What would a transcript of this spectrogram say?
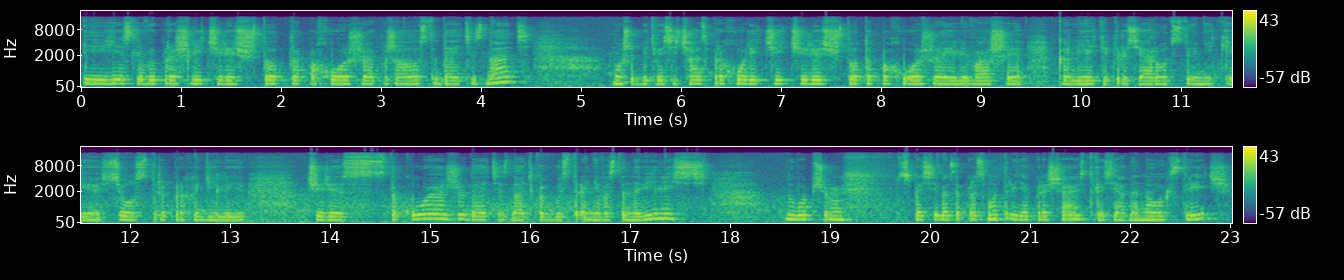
И если вы прошли через что-то похожее, пожалуйста, дайте знать. Может быть, вы сейчас проходите через что-то похожее, или ваши коллеги, друзья, родственники, сестры проходили через такое же. Дайте знать, как быстро они восстановились. Ну, в общем, спасибо за просмотр. Я прощаюсь, друзья. До новых встреч.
